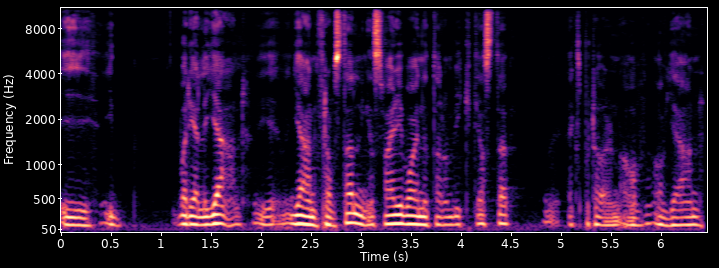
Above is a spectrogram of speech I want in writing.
i, i vad det gäller järn, järnframställningen. Sverige var en av de viktigaste exportörerna av, av järn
